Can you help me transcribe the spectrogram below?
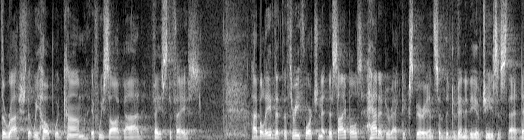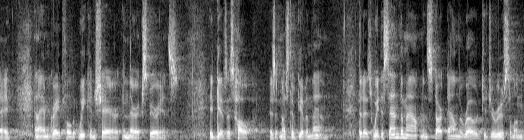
the rush that we hope would come if we saw God face to face? I believe that the three fortunate disciples had a direct experience of the divinity of Jesus that day, and I am grateful that we can share in their experience. It gives us hope, as it must have given them, that as we descend the mountain and start down the road to Jerusalem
